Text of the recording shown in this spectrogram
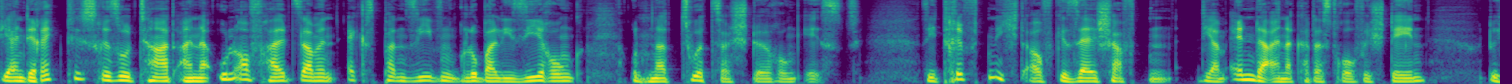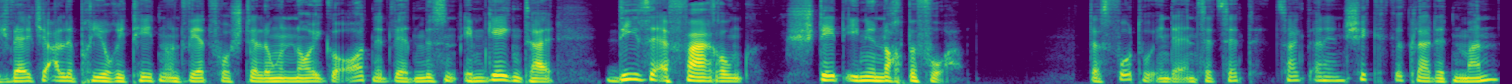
die ein direktes Resultat einer unaufhaltsamen expansiven Globalisierung und Naturzerstörung ist. Sie trifft nicht auf Gesellschaften, die am Ende einer Katastrophe stehen, durch welche alle Prioritäten und Wertvorstellungen neu geordnet werden müssen. Im Gegenteil, diese Erfahrung steht ihnen noch bevor. Das Foto in der NZZ zeigt einen schick gekleideten Mann,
